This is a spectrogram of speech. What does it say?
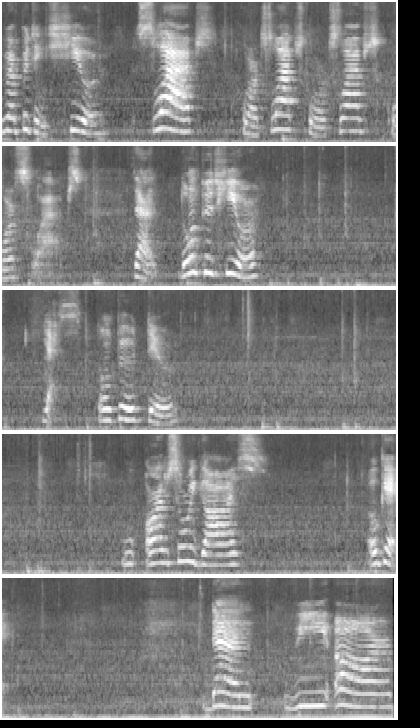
we are putting here slabs quartz slabs quartz slabs quartz slabs then don't put here. Yes don't put there. Oh, I'm sorry guys. Okay then we are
